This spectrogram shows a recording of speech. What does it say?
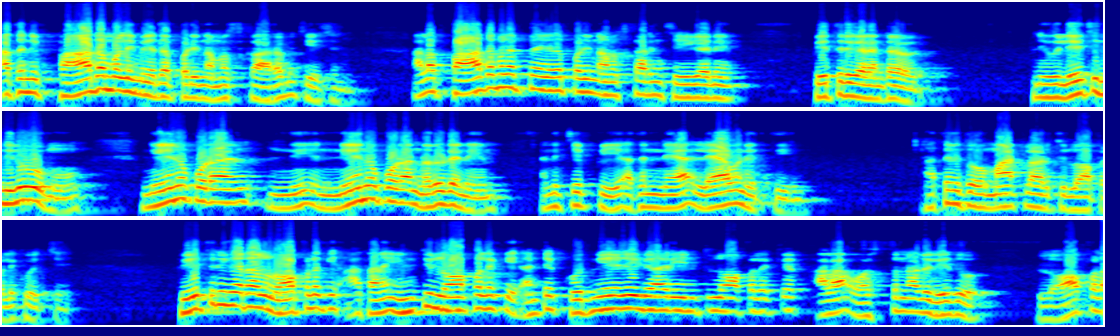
అతని పాదముల మీద పడి నమస్కారం చేశాను. అలా పాదముల మీద పడి నమస్కారం చేయగానే పేతురు గారు అంటారు నువ్వు లేచి నిలువము. నేను కూడా నేను కూడా నరుడని అని చెప్పి అతన్ని లేవనెత్తి అతనితో మాట్లాడుతూ లోపలికి వచ్చాయి పేతురి గారు అలా లోపలికి తన ఇంటి లోపలికి అంటే కొర్నేలి గారి ఇంటి లోపలికి అలా వస్తున్నాడు లేదో లోపల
